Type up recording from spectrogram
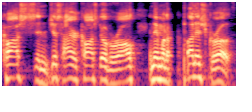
costs and just higher cost overall, and they want to punish growth.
